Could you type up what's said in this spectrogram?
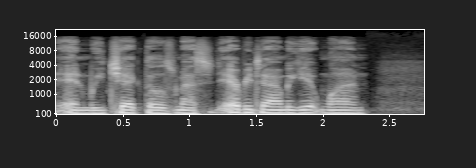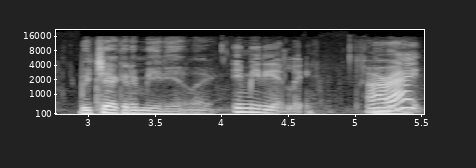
and we check those messages every time we get one we check it immediately. Immediately. All mm. right.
